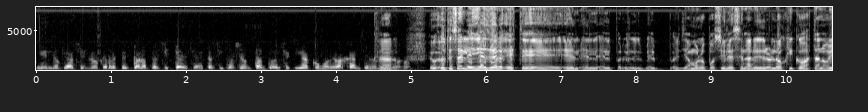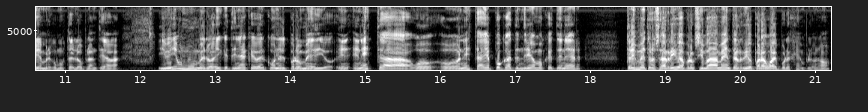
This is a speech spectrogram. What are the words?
en lo que hace lo que respecta a la persistencia de esta situación tanto de sequía como de bajante en el mundo. ¿no? Usted sabe, leí ayer este, el, digamos, los posibles escenarios hidrológicos hasta noviembre, como usted lo planteaba, y veía un número ahí que tenía que ver con el promedio. En, esta o, en esta época tendríamos que tener tres metros arriba aproximadamente el río Paraguay, por ejemplo, ¿no?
